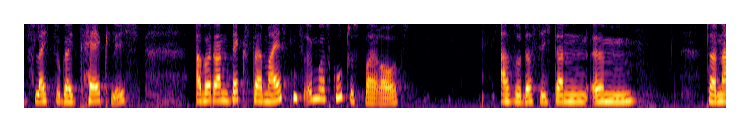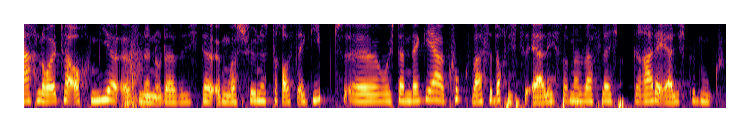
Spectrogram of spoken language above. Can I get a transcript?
vielleicht sogar täglich. Aber dann wächst da meistens irgendwas Gutes bei raus. Also, dass sich dann ähm, danach Leute auch mir öffnen oder sich da irgendwas Schönes daraus ergibt, äh, wo ich dann denke, ja, guck, warst du doch nicht zu ehrlich, sondern war vielleicht gerade ehrlich genug.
